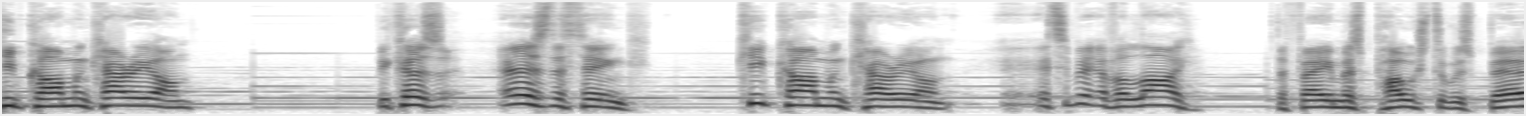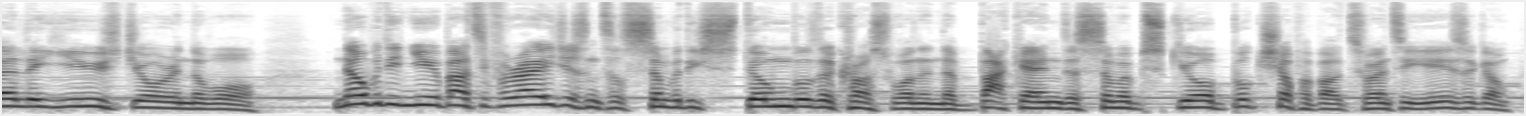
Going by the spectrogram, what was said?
Keep calm and carry on. Because here's the thing keep calm and carry on. It's a bit of a lie. The famous poster was barely used during the war. Nobody knew about it for ages until somebody stumbled across one in the back end of some obscure bookshop about 20 years ago.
